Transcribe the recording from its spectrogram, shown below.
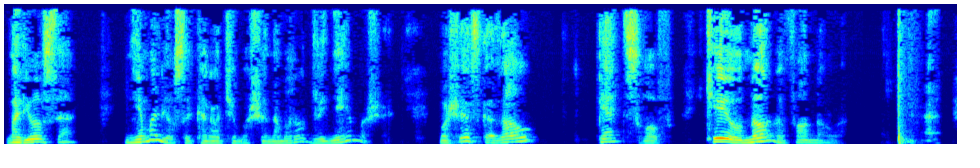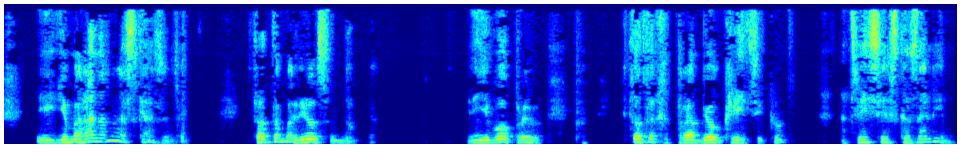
молился, не молился короче Моше, наоборот, длиннее Моше. Моше сказал пять слов. Кеуно Рафонова. И Гемора нам рассказывает. Кто-то молился долго. И него кто-то пробил критику. Ответили, сказали ему,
